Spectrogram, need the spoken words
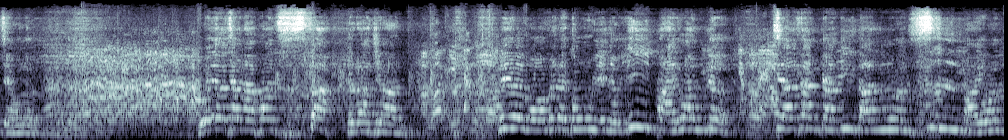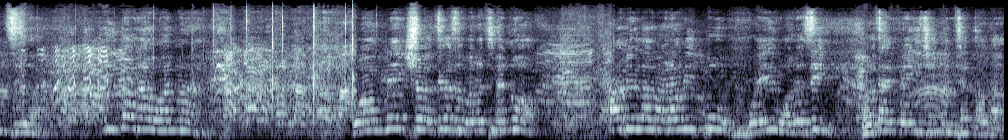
太多手脚了。我要叫他换 staff 跟他讲，因为我们的公务员有一百万个，加上咖喱档案四百万只了，你够他玩吗？我 make sure 这个是我的承诺。阿杜拉巴高义不回我的信，我在飞去槟城找他，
